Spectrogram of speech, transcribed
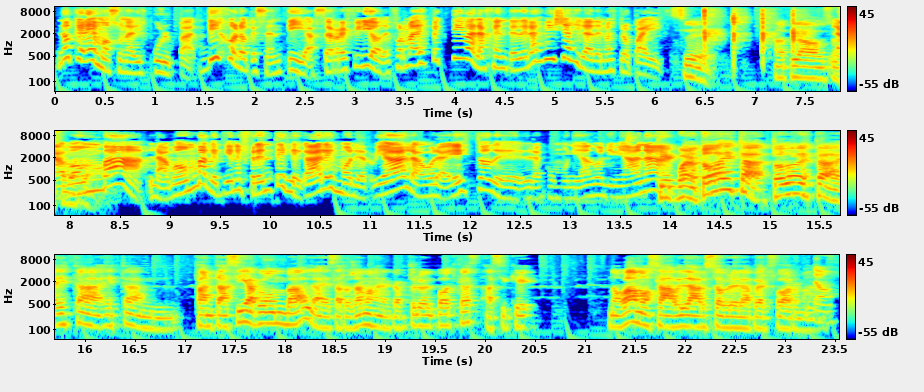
No queremos una disculpa. Dijo lo que sentía. Se refirió de forma despectiva a la gente de las villas y la de nuestro país. Sí. Aplausos. La bomba, la bomba que tiene frentes legales, More Real, ahora esto de, de la comunidad boliviana. Que, bueno, toda esta, toda esta, esta, esta mm, fantasía bomba la desarrollamos en el capítulo del podcast, así que no vamos a hablar sobre la performance. No,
